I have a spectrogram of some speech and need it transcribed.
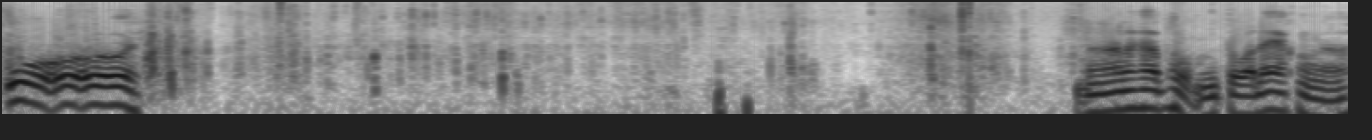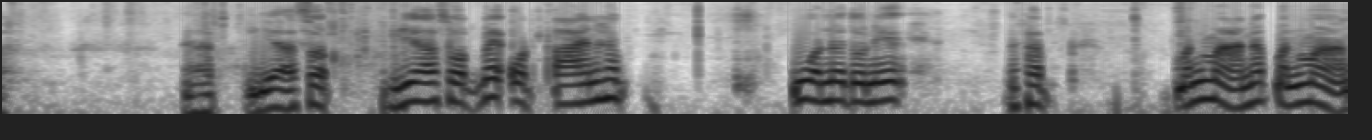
โอ้โอ้โอ้ยมาแล้วครับ ผมตัวแรกของเรานะครับเหยื่อสดเหยื่อสดไม่อดตายนะครับอ้วนเลยตัวนี้นะครับ มันหมานครับมันหมาน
